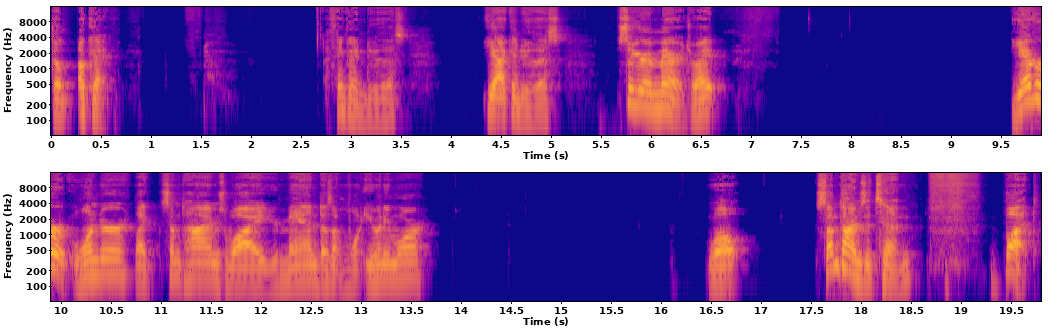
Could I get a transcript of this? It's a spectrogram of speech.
the okay. I think I can do this. Yeah, I can do this. So you're in marriage, right? You ever wonder, like, sometimes why your man doesn't want you anymore? Well, sometimes it's him, but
